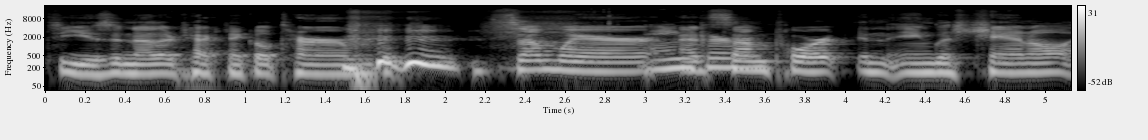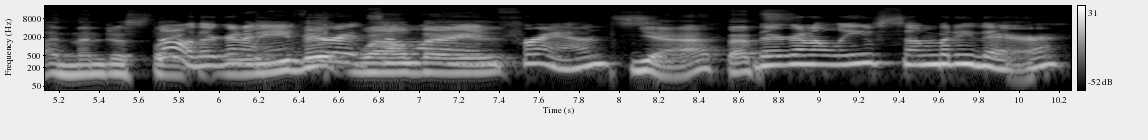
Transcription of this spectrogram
to use another technical term, somewhere Anchor. at some port in the English Channel, and then just like no, they're to leave anchor it it while somewhere they. in France. yeah, that's They're going to leave somebody there,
